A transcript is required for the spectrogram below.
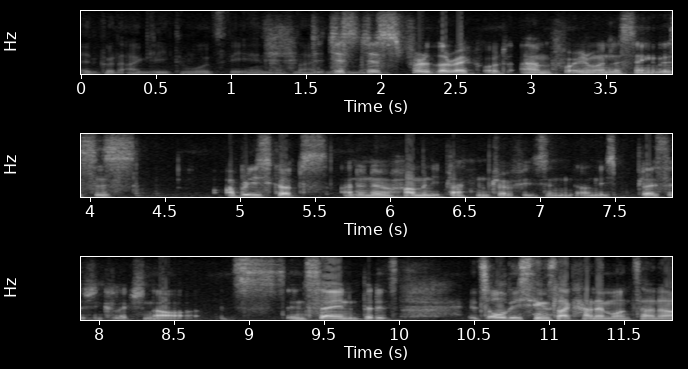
it got ugly towards the end of night. Just just for the record, um, for anyone listening, this is Aubrey's got I don't know how many platinum trophies in, on his PlayStation collection now. It's insane, but it's it's all these things like Hannah Montana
